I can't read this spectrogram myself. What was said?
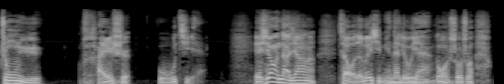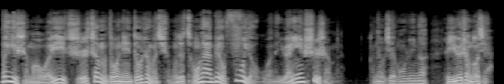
终于还是无解。也希望大家呢，在我的微信平台留言跟我说说，为什么我一直这么多年都这么穷，就从来没有富有过呢？原因是什么呢？可能有些朋友说，应该这一月挣多少钱？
